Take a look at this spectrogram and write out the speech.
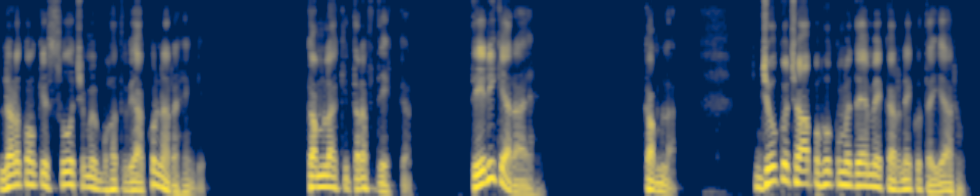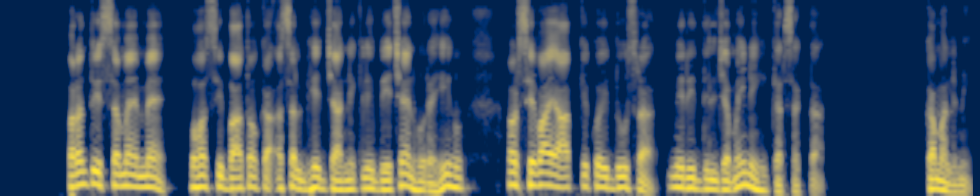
लड़कों के सोच में बहुत व्याकुल न रहेंगे। कमला की तरफ़ देखकर, तेरी क्या राय है? कमला, जो कुछ आप हुक्म दें मैं करने को तैयार हूँ, परंतु इस समय मैं बहुत सी बातों का असल भेद जानने के लिए बेचैन हो रही हूँ और सिवाय आपके कोई दूसरा मेरी दिल जमई नहीं कर सकता। कमलनी,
